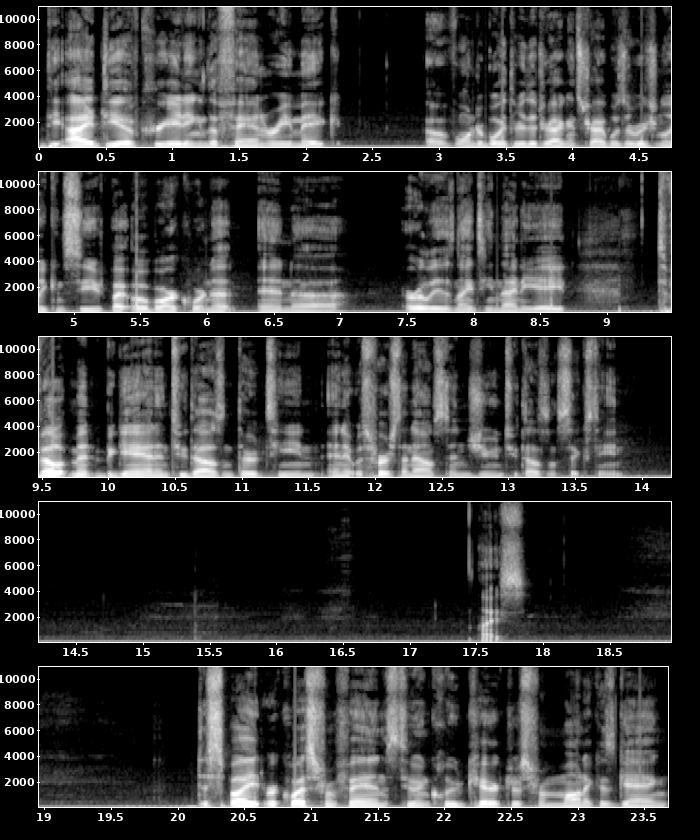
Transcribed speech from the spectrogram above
the idea of creating the fan remake of Wonder Boy 3: The Dragon's Trap was originally conceived by Omar Cornut in uh, early as 1998. Development began in 2013, and it was first announced in June 2016. Nice. Despite requests from fans to include characters from Monica's gang,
